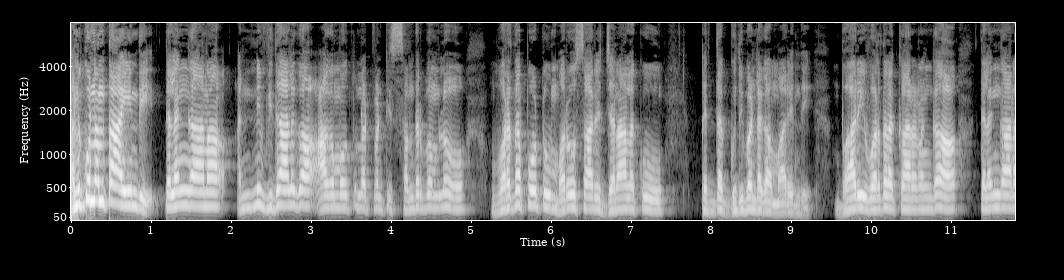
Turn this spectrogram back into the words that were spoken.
అనుకున్నంత అయింది. తెలంగాణ అన్ని విధాలుగా ఆగమవుతున్నటువంటి సందర్భంలో వరదపోటు మరోసారి జనాలకు పెద్ద గుదిబండగా మారింది. భారీ వరదల కారణంగా తెలంగాణ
